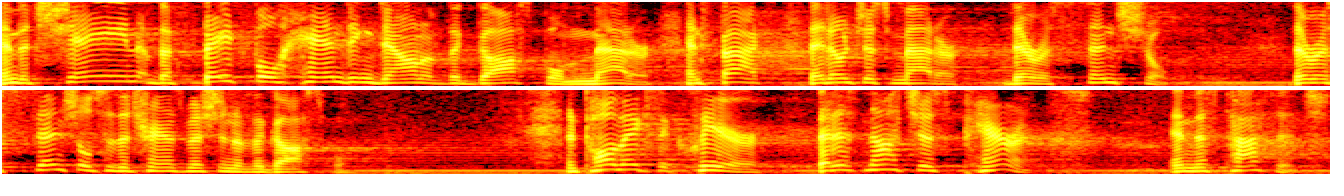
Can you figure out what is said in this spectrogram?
in the chain of the faithful handing down of the gospel matter. In fact, they don't just matter, they're essential. They're essential to the transmission of the gospel. And Paul makes it clear that it's not just parents in this passage.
